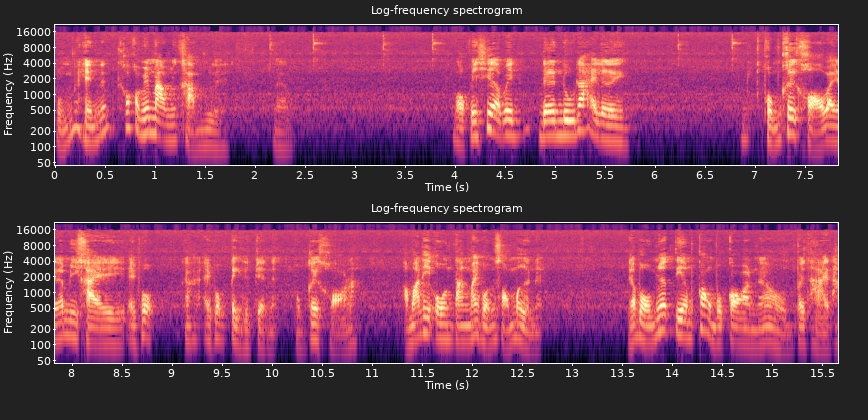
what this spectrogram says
ผมเห็นเขาคอมเมนต์มาเป็นขำเลยนะครับบอกไม่เชื่อไปเดินดูได้เลย ผมเคยขอไว้นะมีใครไอ้พวกนะไอ้พวกติ่งสิบเจ็ดเนี่ยผมเคยขอนะเอามาที่โอนตังค์ให้ผมสองหมื่นเนี่ยเดี๋ยวผมจะเตรียมกล้องอุปกรณ์นะผมไปถ่ายท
